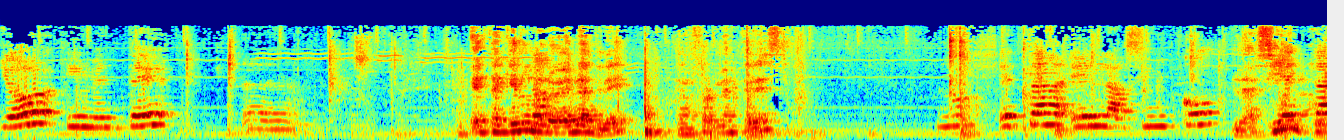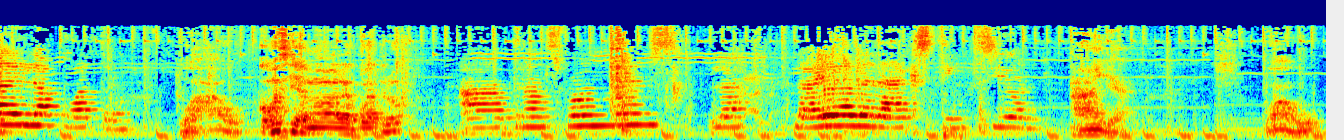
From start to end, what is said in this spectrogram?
Yo inventé... eh, ¿Esta qué número es la 3? ¿Transformers 3? No, esta es la 5. La Y 5. esta es la 4. ¡Wow! ¿Cómo se llamaba la 4? A Transformers, la, la era de la extinción. Ah, ya. ¡Wow!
